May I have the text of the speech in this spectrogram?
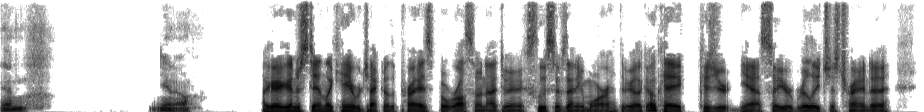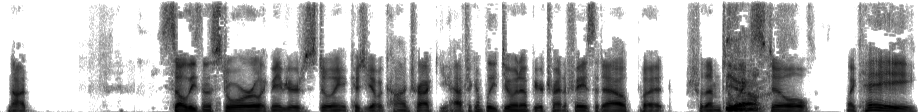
and you know, Like I can understand, like, hey, we're jacking up the price, but we're also not doing exclusives anymore. They're like, okay, because you're, yeah, so you're really just trying to not sell these in the store. Like maybe you're just doing it because you have a contract, you have to complete doing it, but you're trying to phase it out. But for them to Yeah. like still, like, hey,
